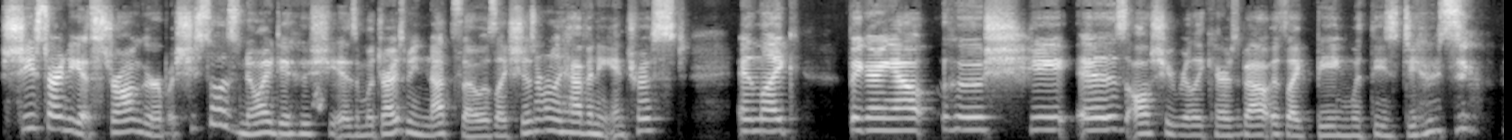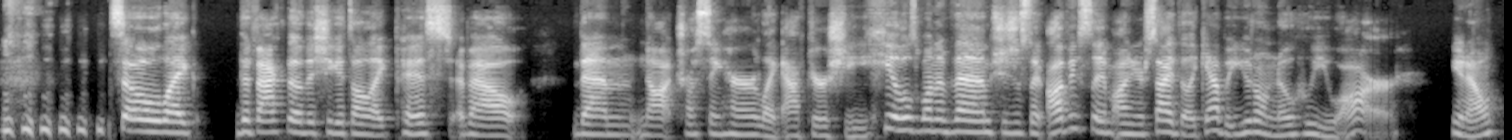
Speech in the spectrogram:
she's starting to get stronger, but she still has no idea who she is. And what drives me nuts though is like she doesn't really have any interest in like figuring out who she is. All she really cares about is like being with these dudes. So like the fact though that she gets all like pissed about them not trusting her, like after she heals one of them, she's just like, obviously I'm on your side. They're like, yeah, but you don't know who you are, you know?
